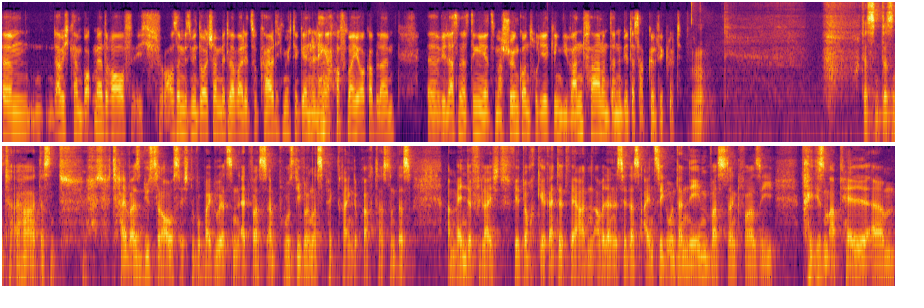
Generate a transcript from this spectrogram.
Ähm, da habe ich keinen Bock mehr drauf. Ich, außerdem ist mir Deutschland mittlerweile zu kalt. Ich möchte gerne länger auf Mallorca bleiben. Äh, wir lassen das Ding jetzt mal schön kontrolliert gegen die Wand fahren und dann wird das abgewickelt. Ja. Das sind, das sind, ja, das sind teilweise düstere Aussichten, wobei du jetzt einen etwas einen positiveren Aspekt reingebracht hast und dass am Ende vielleicht wir doch gerettet werden, aber dann ist ja das einzige Unternehmen, was dann quasi bei diesem Appell ähm,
